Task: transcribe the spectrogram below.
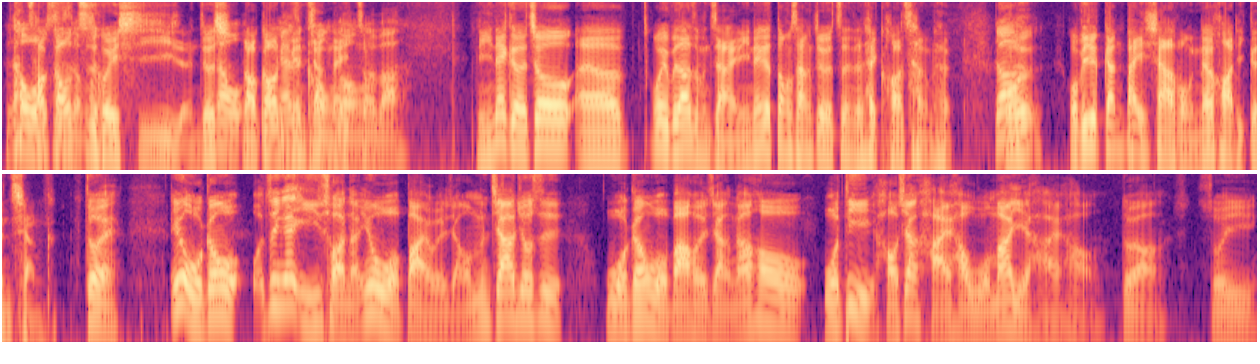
那我超高智慧蜥蜴人，就是老高里面讲那一种。吧你那个就呃，我也不知道怎么讲，你那个冻伤就真的太夸张了。啊、我我必须甘拜下风，你那个话题更强。对，因为我跟我我这应该遗传的，因为我爸也会讲，我们家就是我跟我爸会这样，然后我弟好像还好，我妈也还好，对啊，所以。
